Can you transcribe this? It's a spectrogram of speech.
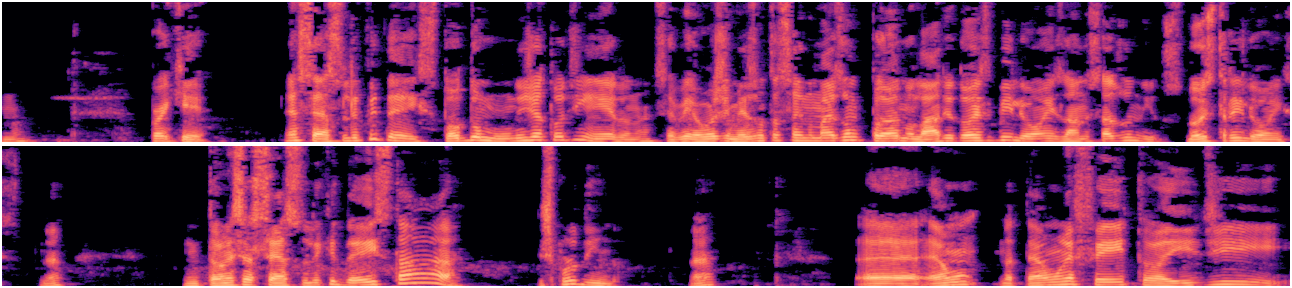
Né? Por quê? excesso de liquidez. Todo mundo injetou dinheiro, né? Você vê, hoje mesmo está saindo mais um plano lá de 2 bilhões lá nos Estados Unidos. 2 trilhões, né? Então esse excesso de liquidez está explodindo, né? É, é, um, até um efeito aí de,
